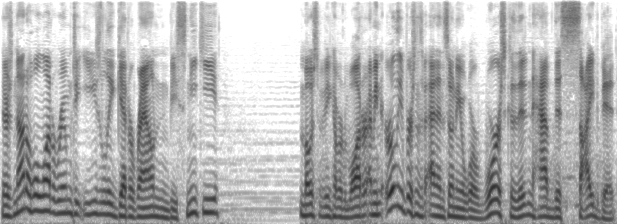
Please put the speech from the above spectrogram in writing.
there's not a whole lot of room to easily get around and be sneaky. Most of it being covered in water. I mean, early versions of Adansonia were worse because they didn't have this side bit.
